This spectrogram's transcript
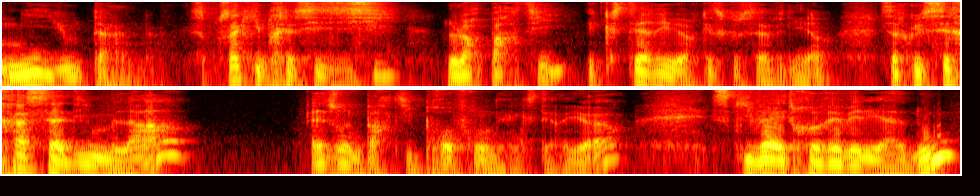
ni yutan. C'est pour ça qu'il précise ici de leur partie extérieure. Qu'est-ce que ça veut dire? C'est-à-dire que ces chassadim-là, elles ont une partie profonde et extérieure. Ce qui va être révélé à nous,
